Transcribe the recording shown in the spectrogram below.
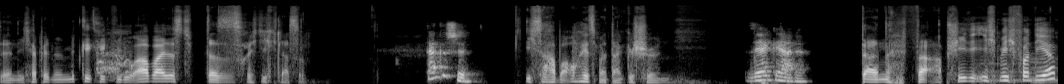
Denn ich habe ja nun mitgekriegt, wie du arbeitest. Das ist richtig klasse. Dankeschön. Ich sage aber auch jetzt mal Dankeschön. Sehr gerne. Dann verabschiede ich mich von dir.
